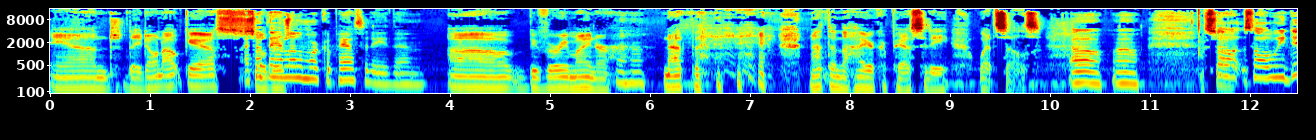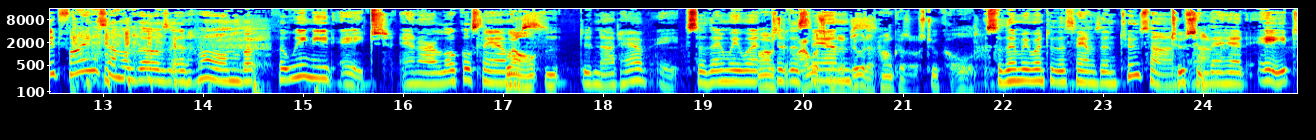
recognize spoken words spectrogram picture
and they don't outgas. I so thought they had a little more capacity than. Uh, be very minor, Uh-huh. not the not than the higher capacity wet cells. Oh, oh. So- So, so we did find some of those at home, but but we need eight, and our local Sam's Well, n- did not have eight. So then we went I was, to the Sams. I wasn't going to do it at home because it was too cold. So then we went to the Sam's in Tucson. Tucson. And they had eight,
